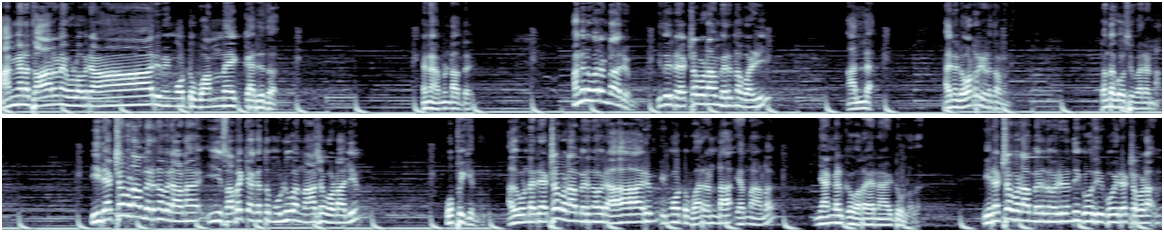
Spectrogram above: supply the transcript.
അങ്ങനെ ധാരണയുള്ളവരാരും ഇങ്ങോട്ട് വന്നേക്കരുത്. എന്നാ മിണ്ടാത്തെ. അങ്ങനെ വരണ്ട ആരും. ഇത് രക്ഷപ്പെടാൻ വരുന്ന വഴി അല്ല. അതിന് ലോട്ടറി എടുത്താൽ മതി. പെന്തക്കോസി വരണ്ട. ഈ രക്ഷപ്പെടാൻ വരുന്നവരാണ് ഈ സഭയ്ക്കകത്ത് മുഴുവൻ നാശകോടാലിയും ഒപ്പിക്കുന്നത് അതുകൊണ്ട് രക്ഷപ്പെടാൻ വരുന്നവരാരും ഇങ്ങോട്ട് വരണ്ട എന്നാണ് ഞങ്ങൾക്ക് പറയാനായിട്ടുള്ളത്. ഈ രക്ഷപ്പെടാൻ വരുന്നവർ എന്തിക്കോതി പോയി രക്ഷപ്പെടാൻ?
